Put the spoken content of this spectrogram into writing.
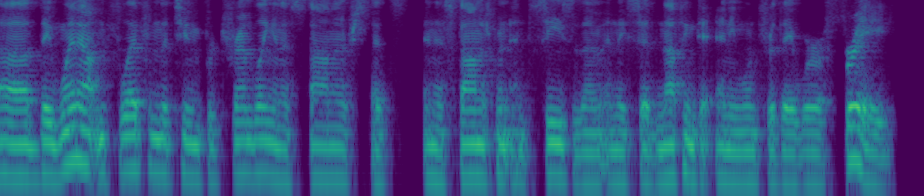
uh, they went out and fled from the tomb for trembling and astonished in astonishment had seized them and they said nothing to anyone for they were afraid.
